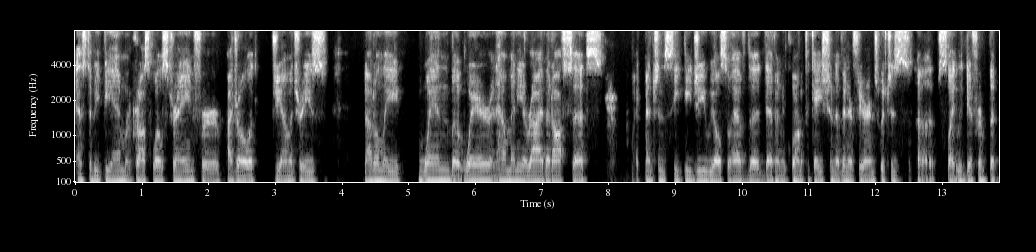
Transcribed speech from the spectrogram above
SWPM or cross well strain for hydraulic geometries, not only when, but where and how many arrive at offsets. Mike mentioned CPG. We also have the Devon quantification of interference, which is uh, slightly different, but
